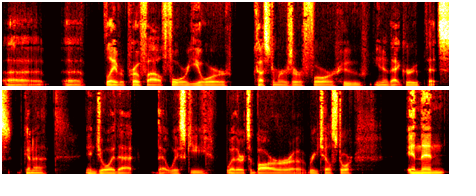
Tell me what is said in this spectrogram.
uh, uh flavor profile for your customers or for who you know that group that's gonna enjoy that that whiskey whether it's a bar or a retail store. And then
